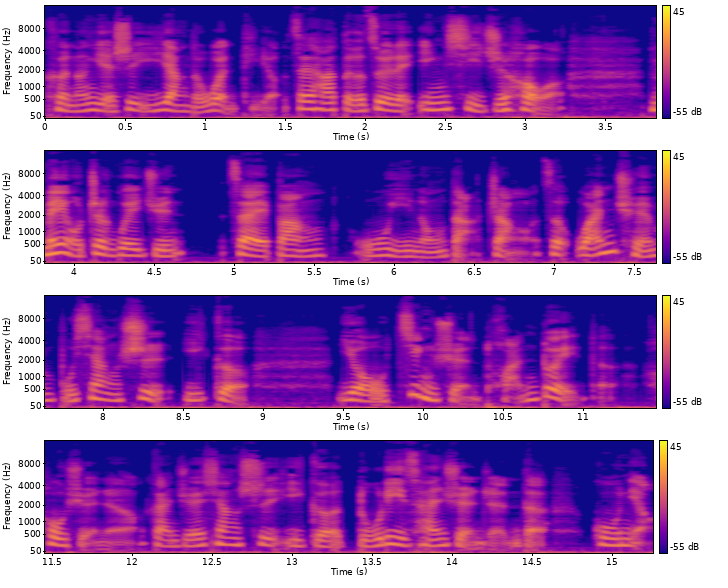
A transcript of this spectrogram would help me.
可能也是一样的问题哦，在他得罪了英系之后啊，没有正规军。在帮吴怡农打仗哦，这完全不像是一个有竞选团队的候选人哦，感觉像是一个独立参选人的孤鸟。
